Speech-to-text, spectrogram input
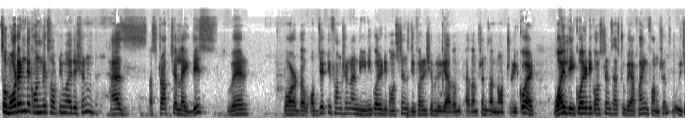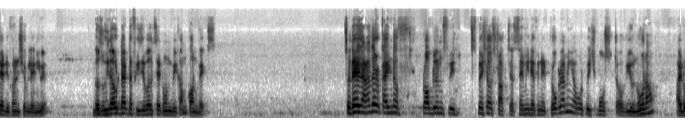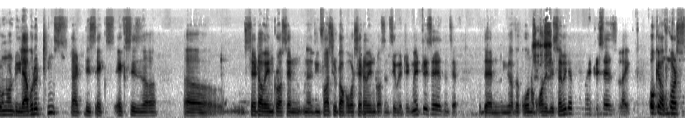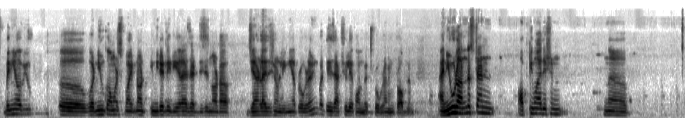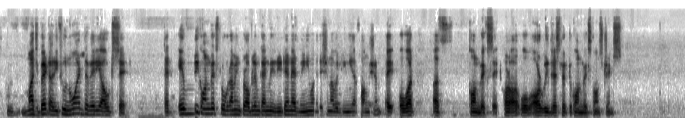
So modern day convex optimization has a structure like this, where for the objective function and the inequality constants, differentiability assumptions are not required, while the equality constants has to be affine functions, which are differentiable anyway. Because without that, the feasible set won't become convex. So there is another kind of problems with special structures, semi-definite programming, about which most of you know now. I don't want to elaborate things that this X X is a, a set of n cross n. Uh, first, you talk about set of n cross n symmetric matrices, and say, then you have the cone of positive semi-definite matrices. Like, okay, of course, many of you uh, were newcomers might not immediately realize that this is not a generalization of linear programming, but this is actually a convex programming problem and you would understand optimization uh, much better if you know at the very outset that every convex programming problem can be written as minimization of a linear function uh, over a convex set or, or, or with respect to convex constraints.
